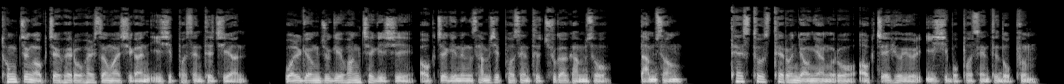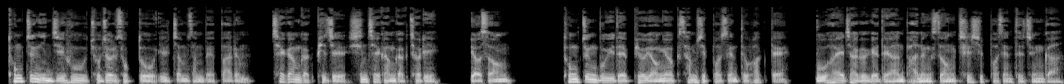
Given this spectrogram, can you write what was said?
통증 억제 회로 활성화 시간 20% 지연, 월경주기 황체기 시 억제 기능 30% 추가 감소, 남성, 테스토스테론 영향으로 억제 효율 25% 높음, 통증 인지 후 조절 속도 1.3배 빠름, 체감각 피질, 신체 감각 처리, 여성, 통증 부위 대표 영역 30% 확대, 무하의 자극에 대한 반응성 70% 증가,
